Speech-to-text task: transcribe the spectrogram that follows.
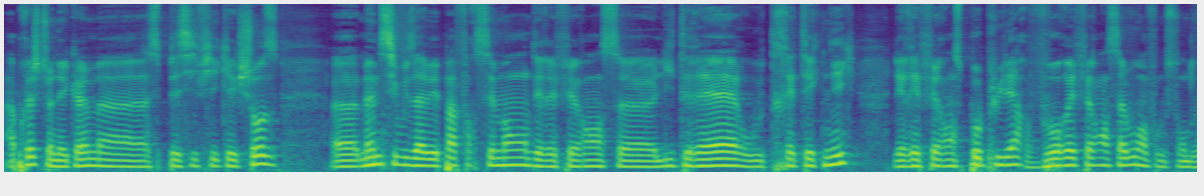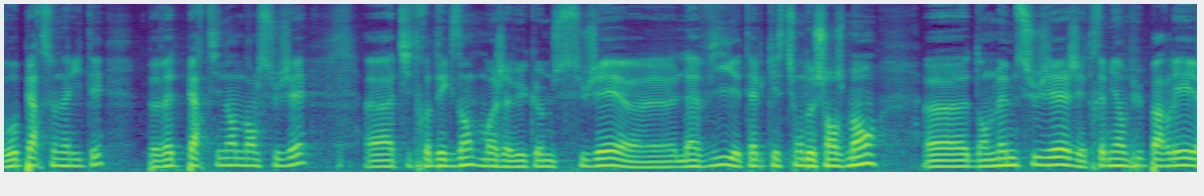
Après, je tenais quand même à spécifier quelque chose. Euh, même si vous n'avez pas forcément des références euh, littéraires ou très techniques, les références populaires, vos références à vous en fonction de vos personnalités, peuvent être pertinentes dans le sujet. Euh, à titre d'exemple, moi j'avais comme sujet la vie est-elle question de changement Dans le même sujet, j'ai très bien pu parler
